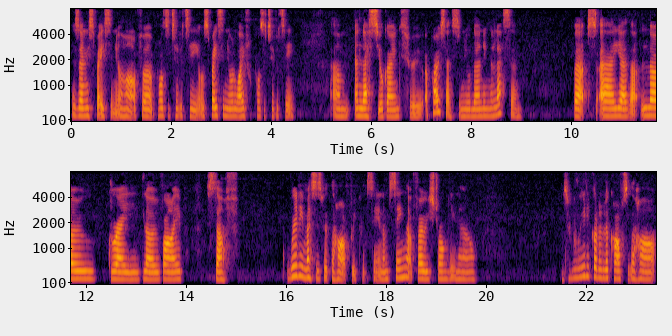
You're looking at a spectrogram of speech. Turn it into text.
There's only space in your heart for positivity or space in your life for positivity um, unless you're going through a process and you're learning a lesson. But uh, yeah, that low grade, low vibe stuff really messes with the heart frequency, and I'm seeing that very strongly now. So we really got to look after the heart.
